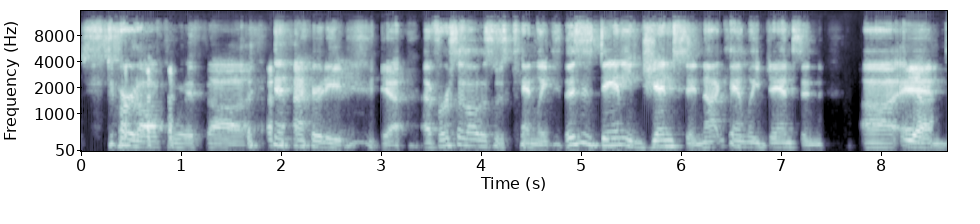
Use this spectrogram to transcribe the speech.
start off with. Uh, I already, yeah. At first, I thought this was Kenley. This is Danny Jansen, not Kenley Jansen. Uh, Yeah. and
